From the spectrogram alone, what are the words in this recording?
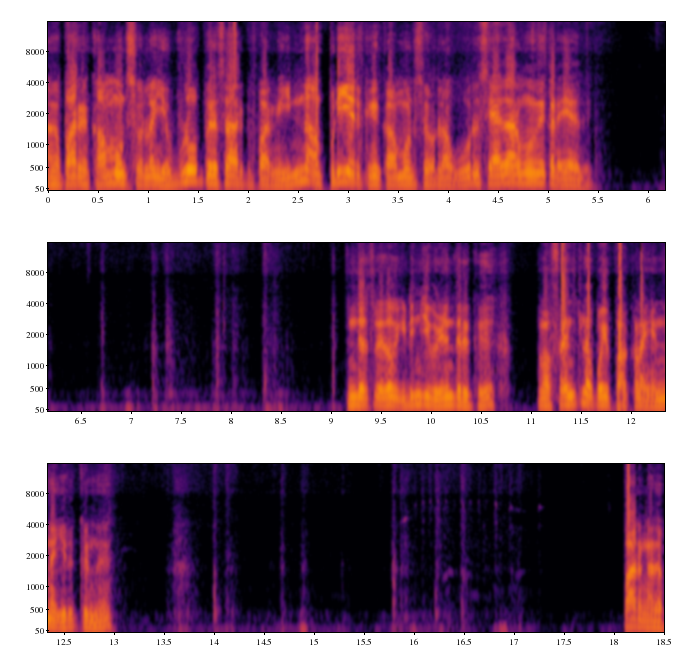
அங்கே பாருங்கள் காம்பவுண்ட் சுவர்லாம் எவ்வளோ பெருசாக இருக்கு பாருங்கள் இன்னும் அப்படியே இருக்குங்க காம்பவுண்ட் சுவர்லாம் ஒரு சேதாரமுமே கிடையாது. இந்த இடத்துல ஏதோ இடிஞ்சு விழுந்திருக்கு. நம்ம ஃப்ரண்ட்ல போய் பார்க்கலாம் என்ன இருக்குன்னு. பாருங்க அந்த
